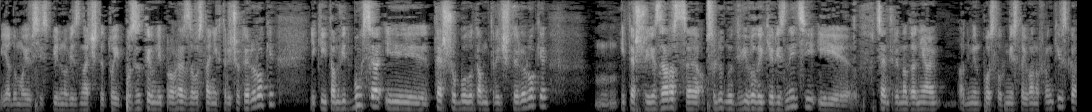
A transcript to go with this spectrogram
я думаю, всі спільно відзначити той позитивний прогрес за останні 3-4 роки, який там відбувся, і те, що було там 3-4 роки, і те, що є зараз, це абсолютно дві великі різниці. І в центрі надання адмінпослуг міста Івано-Франківська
